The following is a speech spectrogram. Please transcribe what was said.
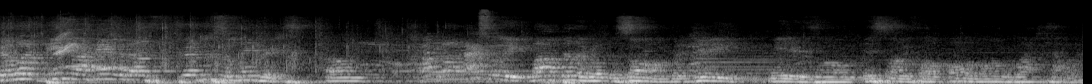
know what? Dean gonna hang with us. Gonna do some Hendrix. Um, uh, actually, Bob Dylan wrote the song, but Jimi made it his own. This song is called All Along the Watchtower.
